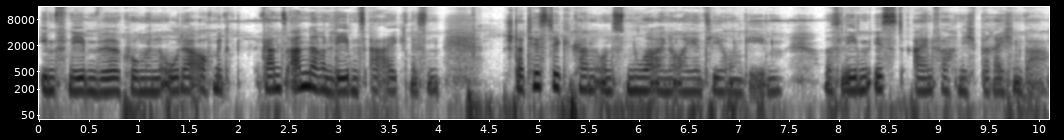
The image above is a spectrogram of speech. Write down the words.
Impfnebenwirkungen oder auch mit ganz anderen Lebensereignissen. Statistik kann uns nur eine Orientierung geben. das Leben ist einfach nicht berechenbar.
